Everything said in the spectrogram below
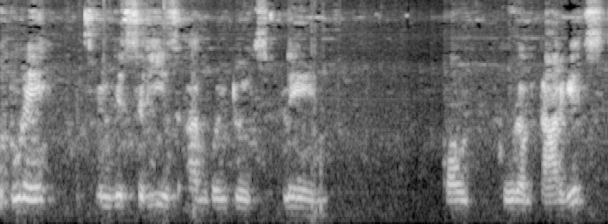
So today in this series I'm going to explain about Curam targets.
